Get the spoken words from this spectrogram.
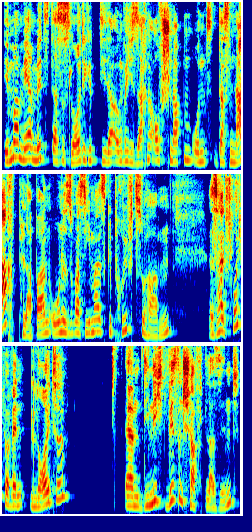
immer mehr mit, dass es Leute gibt, die da irgendwelche Sachen aufschnappen und das nachplappern, ohne sowas jemals geprüft zu haben. Es ist halt furchtbar, wenn Leute, ähm, die nicht Wissenschaftler sind,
